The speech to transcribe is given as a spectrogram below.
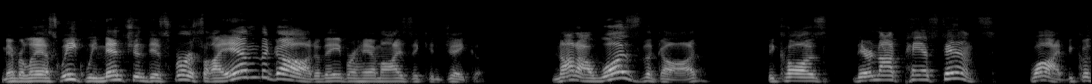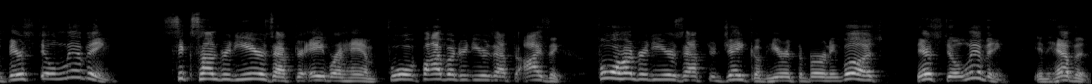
Remember last week we mentioned this verse I am the God of Abraham, Isaac, and Jacob. Not I was the God, because they're not past tense. Why? Because they're still living. 600 years after Abraham, four, 500 years after Isaac, 400 years after Jacob here at the burning bush, they're still living in heaven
